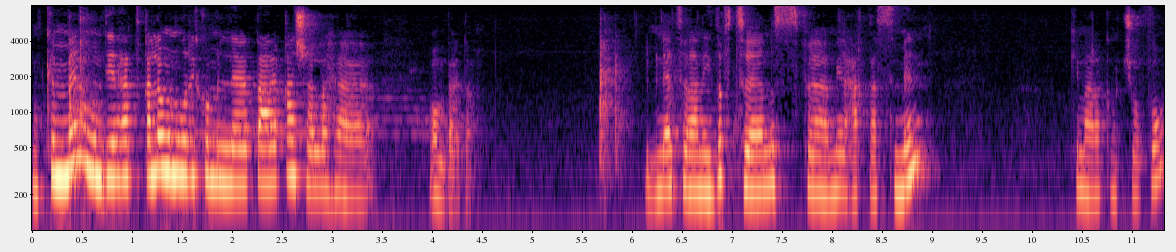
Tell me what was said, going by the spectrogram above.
نكمل ونديرها تقلى ونوريكم الطريقة إن شاء الله. ومن بعد. البنات راني ضفت نصف ملعقة سمن. كما راكم تشوفوا.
